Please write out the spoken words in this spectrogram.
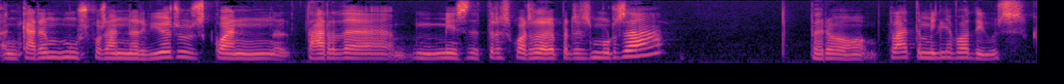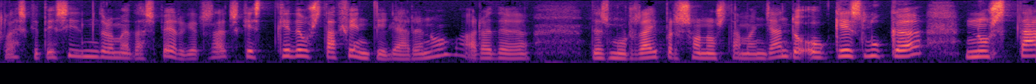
encara ens posant nerviosos quan tarda més de tres quarts d'hora per esmorzar, però, clar, també llavors dius, clar, és que té síndrome d'Asperger, saps? Què, què deu estar fent ell ara, no? Ara d'esmorzar de, i per això no està menjant. O què és el que no està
